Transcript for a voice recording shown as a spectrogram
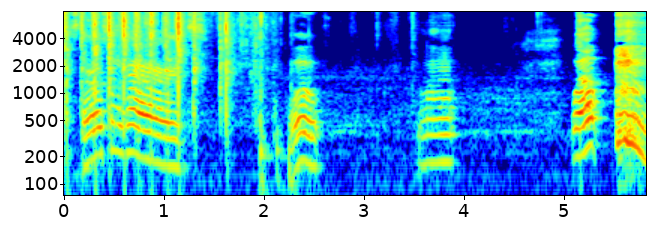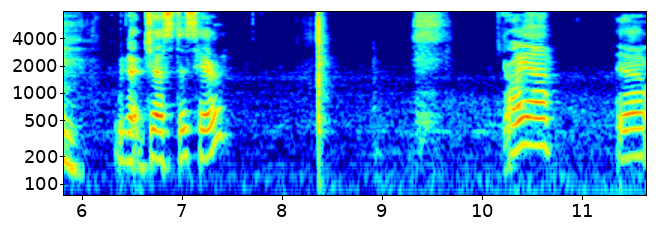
Let's throw some cards. Whoa. Well, we got justice here. Oh, yeah. Yeah.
